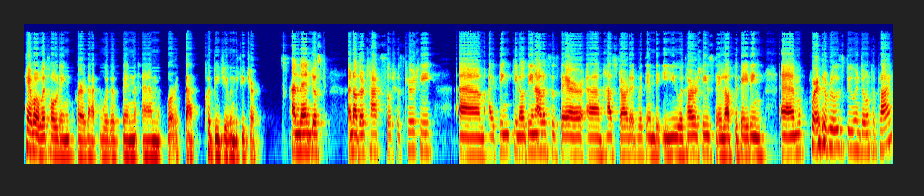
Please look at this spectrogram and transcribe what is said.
payroll withholding where that would have been um, or that could be due in the future. And then just another tax, Social Security. Um, I think you know the analysis there um, has started within the EU authorities. They love debating um, where the rules do and don't apply.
